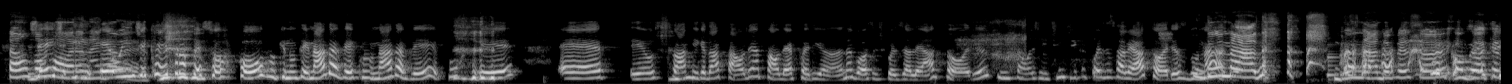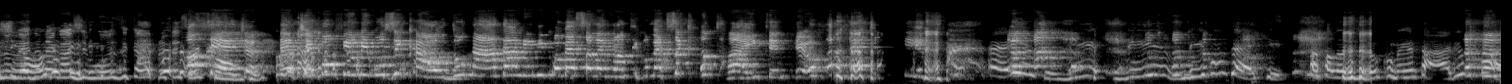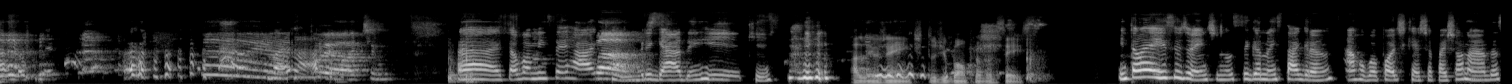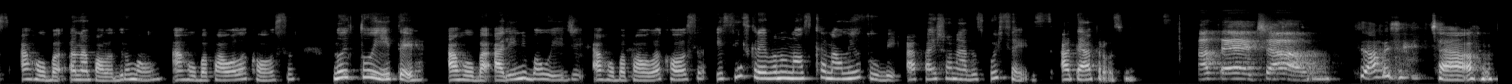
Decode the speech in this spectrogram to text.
Então, Gente, vambora, né, eu galera? indiquei professor Povo, que não tem nada a ver com nada a ver, porque é, eu sou amiga da Paula, e a Paula é aquariana, gosta de coisas aleatórias, então a gente indica coisas aleatórias do nada. Do nada. Do nada a pessoa indica no meio do negócio de música o professor Ou seja, é tipo um filme musical. Do nada a Aline começa a levantar e começa a cantar, entendeu? É isso, vi, vi, vi com o Zé tá falando de documentário. Ai, Vai lá. Foi ótimo. Ah, então vamos encerrar aqui. Vamos. Obrigada, Henrique. Valeu, gente. Tudo de bom para vocês. Então é isso, gente. Nos siga no Instagram, arroba podcast apaixonadas, arroba Ana Paula Drummond, arroba Paola Costa, no Twitter, arroba Aline Bouide, arroba Paola Costa, e se inscreva no nosso canal no YouTube, Apaixonadas por Seres. Até a próxima. Até, tchau. Tchau, gente. Tchau.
